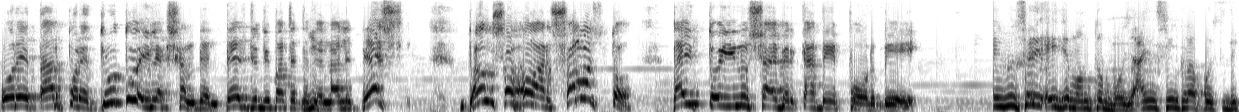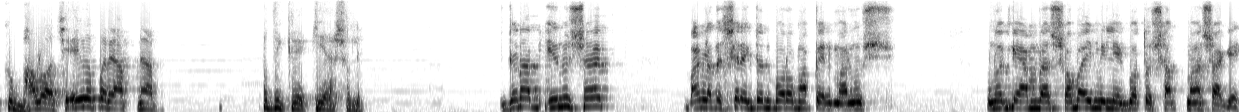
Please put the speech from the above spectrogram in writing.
করে তারপরে দ্রুত ইলেকশন দেন। দেশ যদি বাঁচাতে চান নাহলে দেশ ধ্বংস হওয়ার সমস্ত দায়িত্ব ইনুস সাহেবের কাঁধে পড়বে। ইউনুসের এই যে মন্তব্য যে আইন শৃঙ্খলা পরিস্থিতি খুব ভালো আছে এই ব্যাপারে আপনার প্রতিক্রিয়া কি আসলে? জনাব ইউনুস সাহেব বাংলাদেশের একজন বড় মাপের মানুষ। ওনাকে আমরা সবাই মিলে গত সাত মাস আগে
